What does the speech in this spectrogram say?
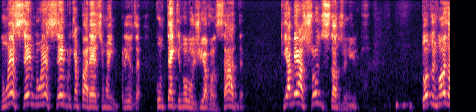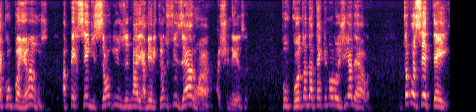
Não é sempre, não é sempre que aparece uma empresa com tecnologia avançada que ameaçou os Estados Unidos. Todos nós acompanhamos a perseguição que os americanos fizeram à, à chinesa por conta da tecnologia dela. Então você tem,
